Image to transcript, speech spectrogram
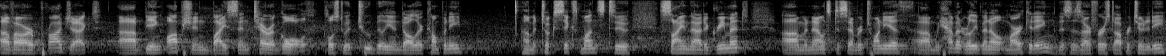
of our project uh, being optioned by Centerra Gold, close to a $2 billion company. Um, it took six months to sign that agreement um, announced December 20th. Um, we haven't really been out marketing. This is our first opportunity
